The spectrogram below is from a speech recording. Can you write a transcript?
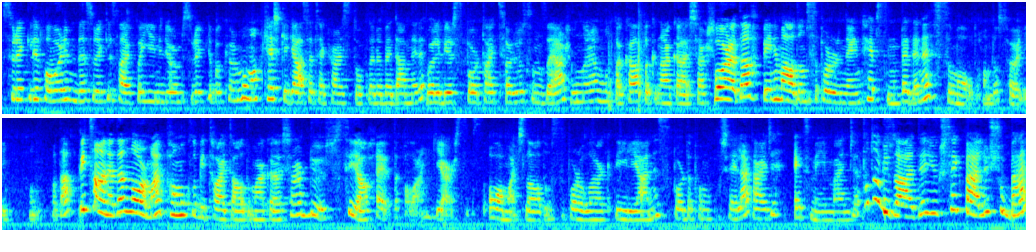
Sürekli favorim de sürekli sayfayı yeniliyorum. Sürekli bakıyorum ama keşke gelse tekrar stoklara bedenleri. Böyle bir spor tight arıyorsanız eğer bunlara mutlaka bakın arkadaşlar. Bu arada benim aldığım spor ürünlerin hepsinin bedeni small. Onu da söyleyeyim unutmadan. Bir tane de normal pamuklu bir tayt aldım arkadaşlar. Düz, siyah, evde falan giyersiniz. O amaçla aldım. Spor olarak değil yani. Sporda pamuklu şeyler tercih etmeyin bence. Bu da güzeldi. Yüksek belli. Şu bel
